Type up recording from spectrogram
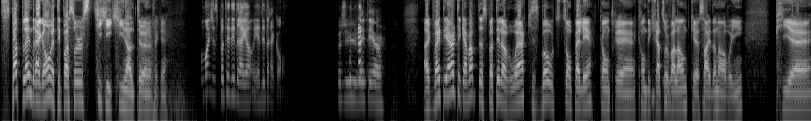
Tu spots plein de dragons, mais t'es pas sûr c'est qui qui est qui dans le tas. là, fait que... Au moins, j'ai spoté des dragons. Il y a des dragons. Moi, j'ai eu 21. Avec 21, t'es capable de spotter le roi qui se bat au-dessus de son palais contre, euh, contre des créatures volantes que Sidon a envoyées. Puis euh,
